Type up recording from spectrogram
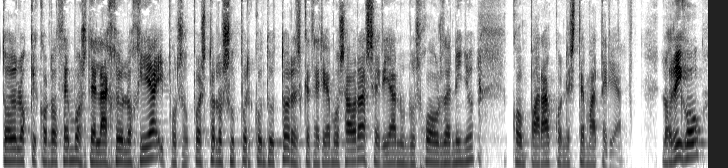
todo lo que conocemos de la geología y por supuesto los superconductores que teníamos ahora serían unos juegos de niños comparado con este material. Lo digo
